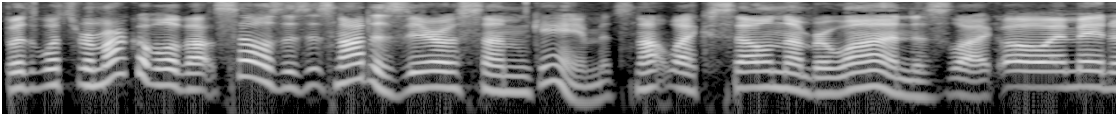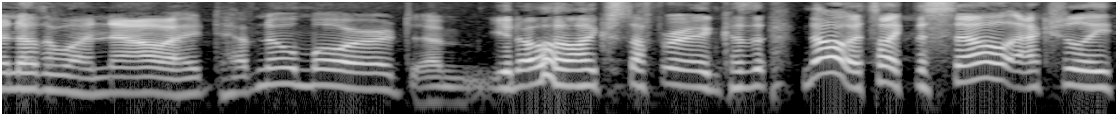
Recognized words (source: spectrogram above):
But what's remarkable about cells is it's not a zero sum game. It's not like cell number one is like, oh, I made another one. Now I have no more, um, you know, like suffering. Cause no, it's like the cell actually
